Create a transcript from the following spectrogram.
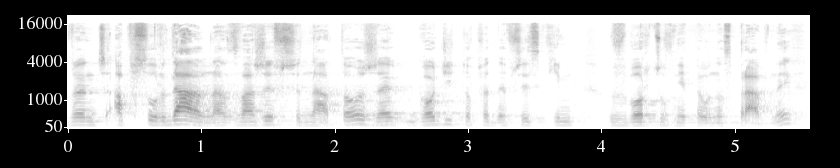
wręcz absurdalna, zważywszy na to, że godzi to przede wszystkim wyborców niepełnosprawnych.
